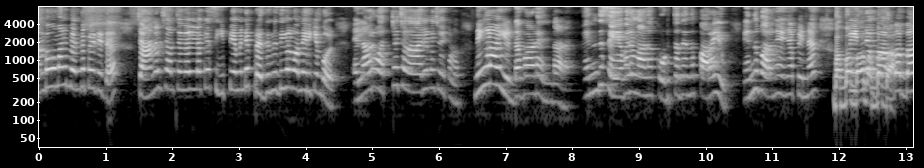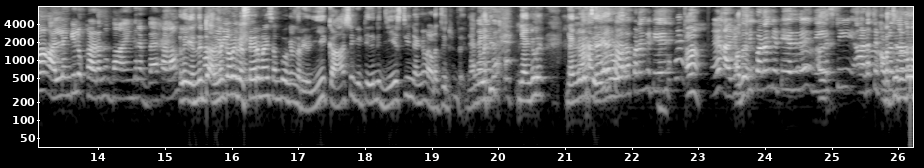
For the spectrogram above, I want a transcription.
സംഭവവുമായി ബന്ധപ്പെട്ടിട്ട് ചാനൽ ചർച്ചകളിലൊക്കെ സി പി എമ്മിന്റെ പ്രതിനിധികൾ വന്നിരിക്കുമ്പോൾ എല്ലാവരും ഒറ്റ കാര്യമേ ചോദിക്കുള്ളൂ. നിങ്ങൾ ആ ഇടപാട് എന്താണ്? എന്ത് സേവനമാണ് കൊടുത്തതെന്ന് പറയൂ എന്ന് പറഞ്ഞു കഴിഞ്ഞാൽ പിന്നെ അല്ലെങ്കിൽ കടന്ന് ഭയങ്കര ബഹളം. അല്ല എന്നിട്ട് അതിനേക്കാളും. രസകരമായ സംഭവം എങ്ങനെയെന്നറിയോ ഈ കാശ് കിട്ടി ഇതിന്റെ ജി എസ് ടി ഞങ്ങൾ അടച്ചിട്ടുണ്ട്. ഞങ്ങൾ ഞങ്ങൾ ഞങ്ങൾ പണം കിട്ടിയതിന് ജി എസ് ടി അടച്ചിട്ടുണ്ട്.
